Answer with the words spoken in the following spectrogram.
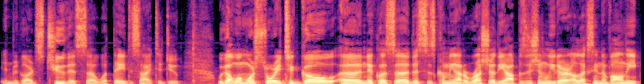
in regards to this, uh, what they decide to do. We got one more story to go, uh, Nicholas. Uh, this is coming out of Russia. The opposition leader Alexei Navalny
